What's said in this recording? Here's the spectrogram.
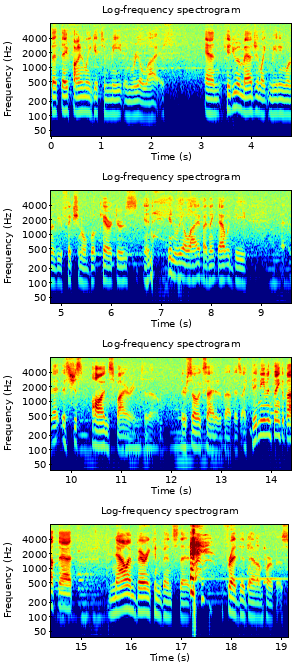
that they finally get to meet in real life. And could you imagine like meeting one of your fictional book characters in in real life? I think that would be that, it's just awe-inspiring to them. They're so excited about this. I didn't even think about that. Now I'm very convinced that Fred did that on purpose.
